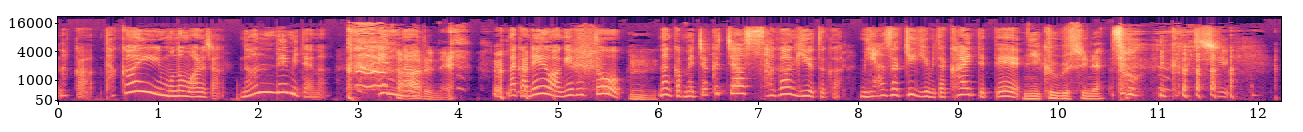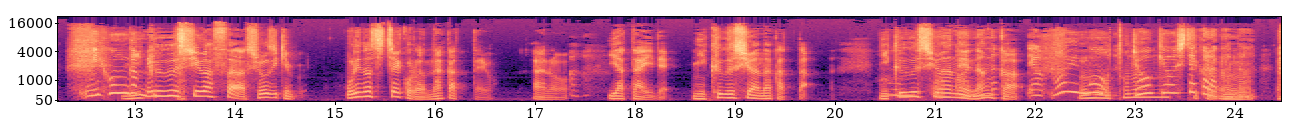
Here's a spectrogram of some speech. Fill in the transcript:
なんか高いものもあるじゃん。なんでみたいな。変な。あるね。なんか例を挙げると、うんなんかめちゃくちゃ佐賀牛とか宮崎牛みたいなの書いてて、肉串ね。そう、肉串。日本がめっ肉串はさ、正直、俺のちっちゃい頃はなかったよ。あの、屋台で。肉串はなかった。肉串はね、なんかい、や、マミも上京してからかな。うんあ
